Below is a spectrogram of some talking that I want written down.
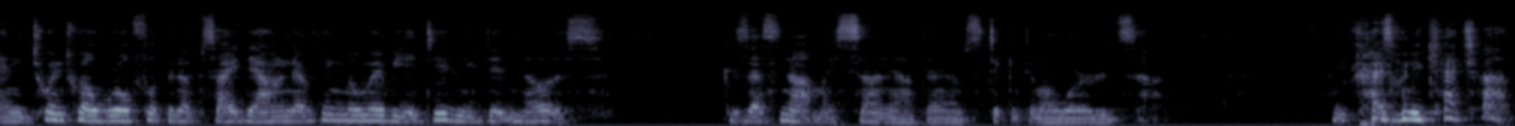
and 2012 World flipping upside down and everything. Well, maybe it did and you didn't notice. Because that's not my sun out there and I'm sticking to my words. You guys, when you catch up,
